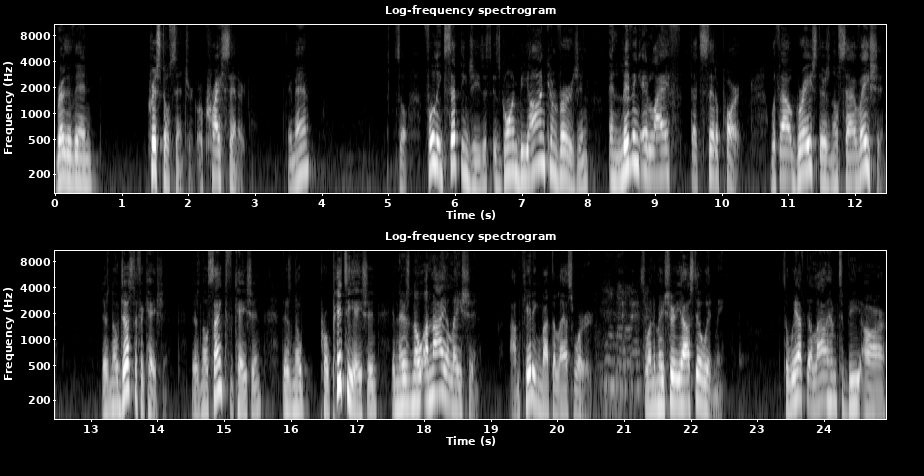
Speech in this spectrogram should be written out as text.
rather than Christocentric or Christ centered. Amen? So, fully accepting Jesus is going beyond conversion and living a life that's set apart. Without grace, there's no salvation, there's no justification, there's no sanctification, there's no propitiation, and there's no annihilation. I'm kidding about the last word. Just wanted to make sure y'all still with me. So we have to allow him to be our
